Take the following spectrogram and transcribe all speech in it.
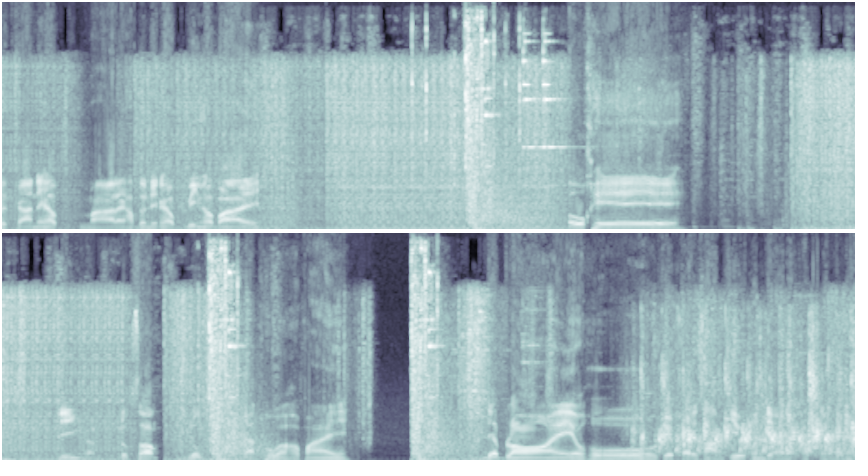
จัดการนะครับมาเลยครับตัวนี้ครับวิ่งเข้าไป โอเคยิงครับลูกซองลูกยัดหัวเข้าไป เรียบร้อย โอ้โห เก็บไป3คิวคนเดียวนะครับอย่างนี้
